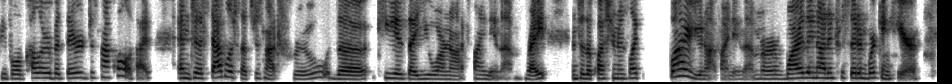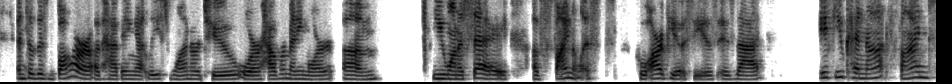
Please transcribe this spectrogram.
people of color but they're just not qualified. And to establish that's just not true the key is that you are not finding them right? And so the question is like why are you not finding them? Or why are they not interested in working here? And so this bar of having at least one or two or however many more um, you want to say of finalists who are POCs is that if you cannot find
